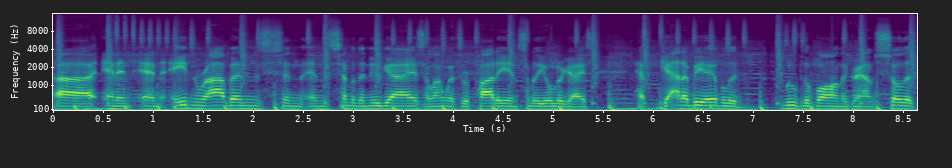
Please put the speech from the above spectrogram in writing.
Uh, and, and Aidan Robbins and, and some of the new guys, along with Ropati and some of the older guys, have got to be able to move the ball on the ground so that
